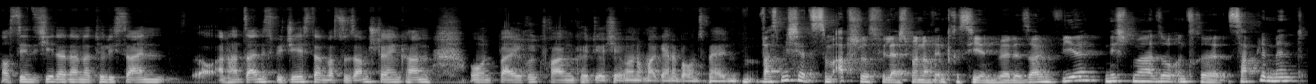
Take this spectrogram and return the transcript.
aus denen sich jeder dann natürlich sein, anhand seines Budgets dann was zusammenstellen kann. Und bei Rückfragen könnt ihr euch ja immer noch mal gerne bei uns melden. Was mich jetzt zum Abschluss vielleicht mal noch interessieren würde, sollen wir nicht mal so unsere Supplement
